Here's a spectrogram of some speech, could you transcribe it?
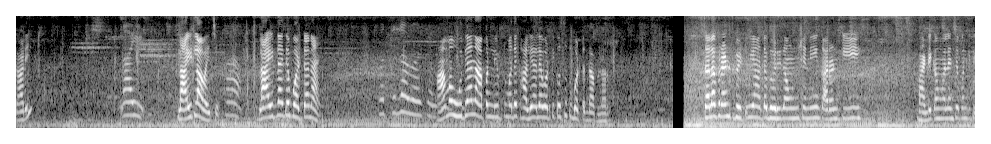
गाडी? लाइट लावायचे. लाइट नाही ते बटन आहे. हा मग उद्या ना आपण लिफ्टमध्ये खाली आल्यावरती कसं तू बटन दाबणार? चला फ्रेंड्स भेटूया आता घरी जाऊन शनी कारण की भांडे कामवाल्यांचे पण किती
